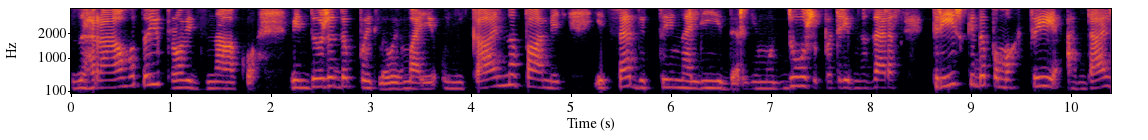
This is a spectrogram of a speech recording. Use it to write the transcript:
з грамотою про відзнаку. Він дуже допитливий, має унікальну пам'ять, і це дитина-лідер. Йому дуже потрібно зараз трішки допомогти. А далі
